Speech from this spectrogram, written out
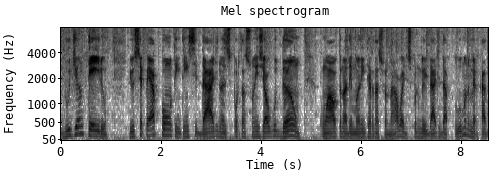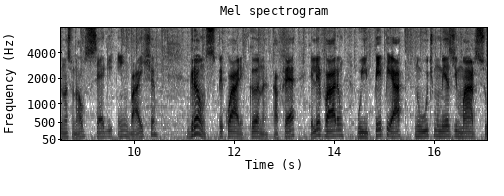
do dianteiro. E o CPE aponta intensidade nas exportações de algodão. Com alta na demanda internacional, a disponibilidade da pluma no mercado nacional segue em baixa. Grãos, pecuária, cana, café elevaram o IPPA no último mês de março.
